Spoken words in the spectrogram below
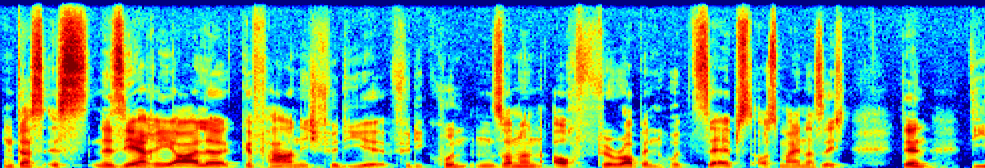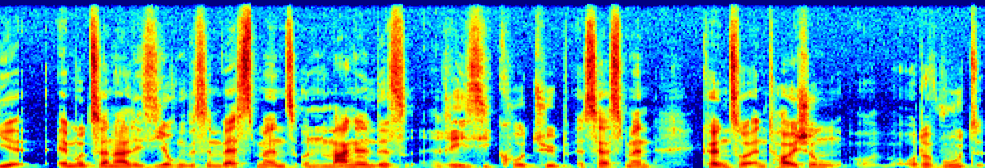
Und das ist eine sehr reale Gefahr, nicht für die, für die Kunden, sondern auch für Robinhood selbst aus meiner Sicht. Denn die Emotionalisierung des Investments und mangelndes Risikotyp-Assessment können zur Enttäuschung oder Wut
